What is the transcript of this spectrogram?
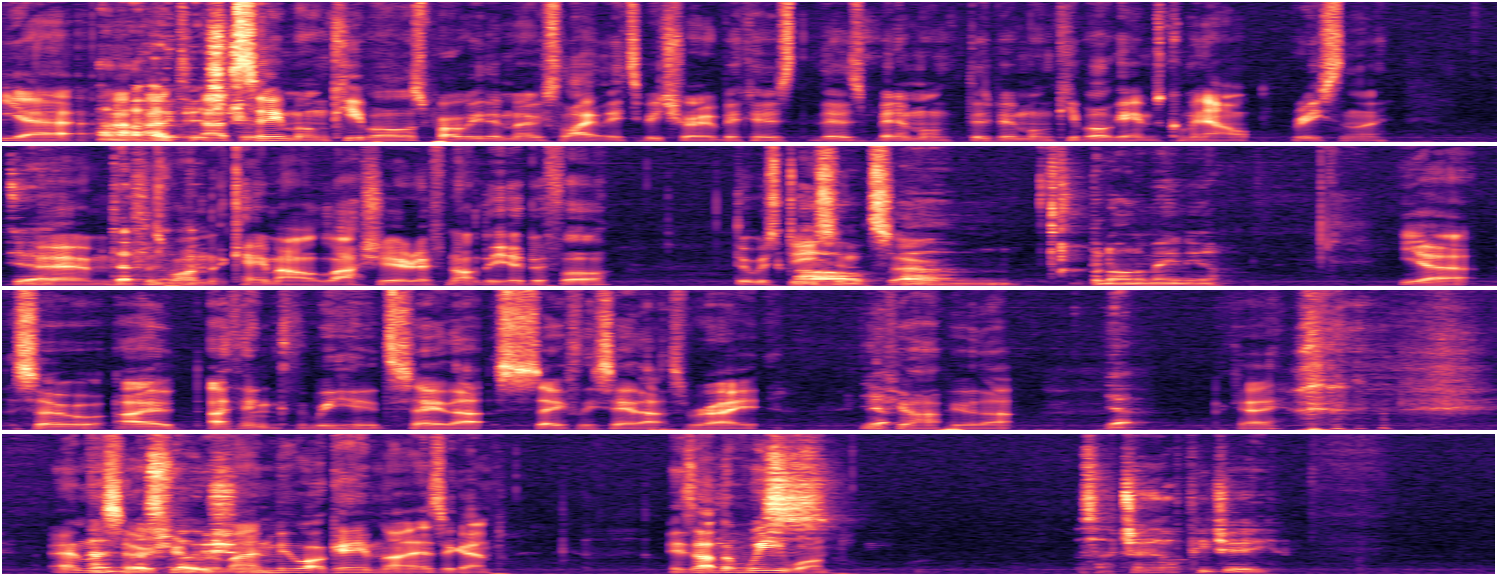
Yeah, And I I, hope I'd true. say Monkey Ball is probably the most likely to be true because there's been a mon- there's been Monkey Ball games coming out recently. Yeah, um, definitely. There's one that came out last year, if not the year before, that was decent. Oh, so um, Banana Mania. yeah, so I I think that we could say that safely say that's right. Yep. If you're happy with that. Yeah. Okay. Endless, Endless Ocean. Ocean. Remind me what game that is again. Is that the Wii one? Is that JRPG?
